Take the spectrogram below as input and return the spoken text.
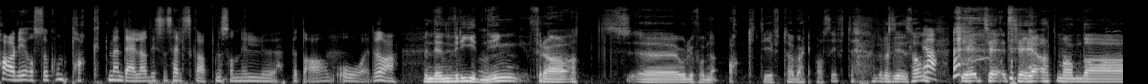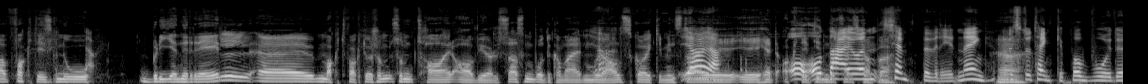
har de også kontakt med en del av disse selskapene sånn i løpet av året, da. Men det er en vridning fra at uh, oljefondet aktivt har vært passivt, for å si det sånn, ja. til, til, til, at man da faktisk nå ja. blir en reell uh, maktfaktor som, som, tar avgjørelser som både kan være moralsk og ikke minst da, i, i, helt aktivt Og, og det er jo en kjempevridning, hvis du tenker på hvor,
